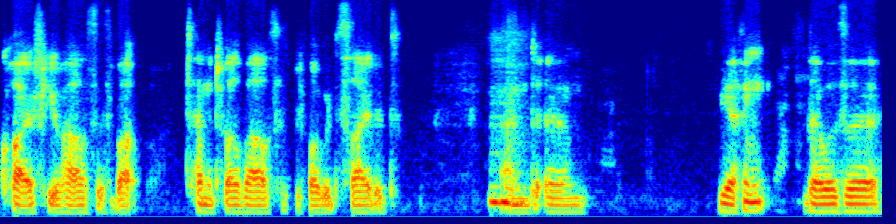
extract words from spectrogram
quite a few houses, about ten or twelve houses before we decided, mm-hmm. and um, yeah, I think there was a.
